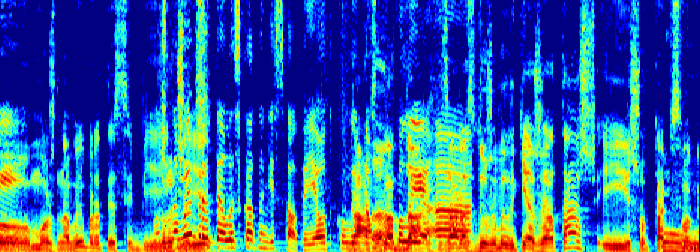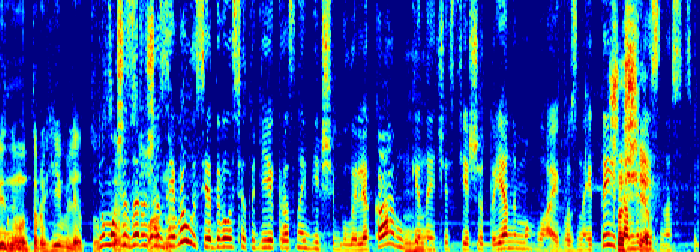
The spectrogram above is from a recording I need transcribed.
який. можна вибрати собі. Можна Зручніше. вибрати, але складно дістати. Я от коли Да, там склад- коли да. а, Зараз дуже великий ажіотаж, і щоб так в свобідному торгівлі, то Ну, це може, зараз вже з'явилося. Я дивилася тоді, якраз найбільші були лякарки найчастіше, то я не могла його знайти. Що і там ще? різності.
